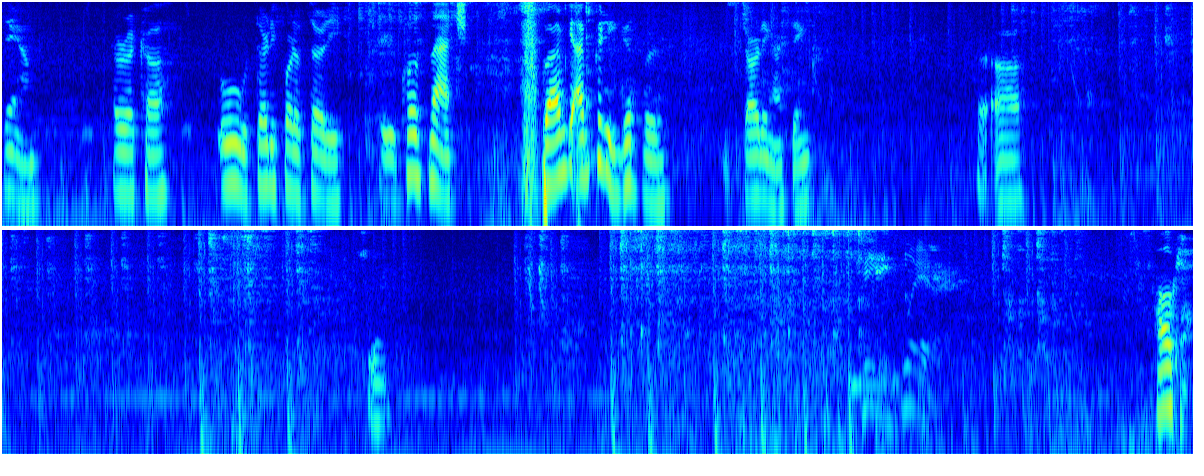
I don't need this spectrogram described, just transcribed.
Damn. Erica! Ooh, 34 to 30. Close match. But I'm, I'm pretty good for starting, I think. Uh... Shit. Okay.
